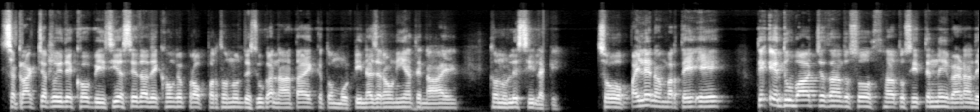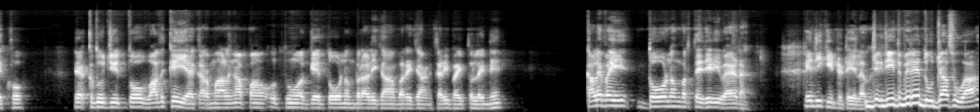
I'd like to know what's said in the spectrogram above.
ਸਟਰਕਚਰ ਤੁਸੀਂ ਦੇਖੋ BCSA ਦਾ ਦੇਖੋਗੇ ਪ੍ਰੋਪਰ ਤੁਹਾਨੂੰ ਦਿਸੂਗਾ ਨਾ ਤਾਂ ਇੱਕ ਤੋਂ ਮੋਟੀ ਨਜ਼ਰ ਆਉਣੀ ਹੈ ਤੇ ਨਾ ਇਹ ਤੁਹਾਨੂੰ ਲਿੱਸੀ ਲੱਗੇ। ਸੋ ਪਹਿਲੇ ਨੰਬਰ ਤੇ ਇਹ ਤੇ ਇਸ ਤੋਂ ਬਾਅਦ ਚ ਤਾਂ ਦੱਸੋ ਤੁਸੀਂ ਤਿੰਨੇ ਵਹਿੜਾਂ ਦੇਖੋ। ਇੱਕ ਦੂਜੀ ਤੋਂ ਵੱਧ ਕੇ ਹੀ ਹੈ ਕਰਮ ਵਾਲੀਆਂ। ਆਪਾਂ ਉਦੋਂ ਅੱਗੇ 2 ਨੰਬਰ ਵਾਲੀ ਗਾਂ ਬਾਰੇ ਜਾਣਕਾਰੀ ਬਾਈ ਤੋਂ ਲੈਨੇ ਕਾਲੇ ਬਾਈ 2 ਨੰਬਰ ਤੇ ਜਿਹੜੀ ਵਹਿੜ ਹੈ ਇਹਦੀ ਕੀ ਡਿਟੇਲ ਹੈ? ਜਗਜੀਤ ਵੀਰੇ ਦੂਜਾ ਸੂਆ।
